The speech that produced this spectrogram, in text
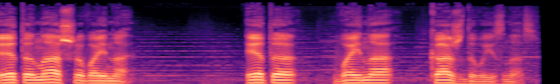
Это наша война. Это война каждого из нас.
